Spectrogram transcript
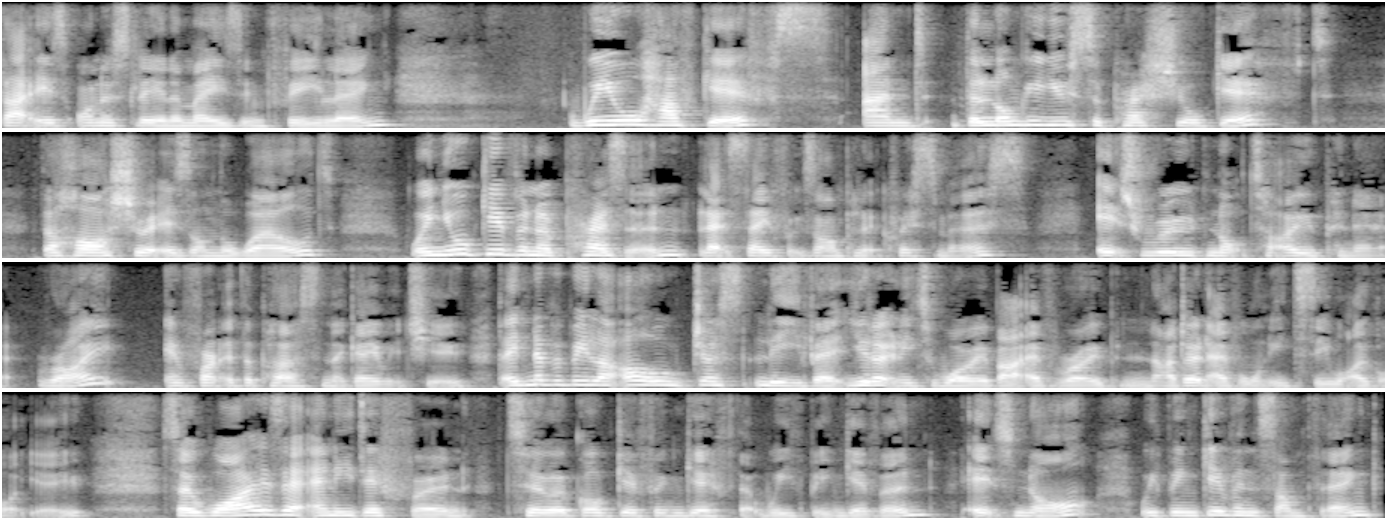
that is honestly an amazing feeling. We all have gifts, and the longer you suppress your gift, the harsher it is on the world. When you're given a present, let's say, for example, at Christmas, it's rude not to open it, right? in front of the person that gave it to you. They'd never be like, oh, just leave it. You don't need to worry about ever opening I don't ever want you to see what I got you. So, why is it any different to a God given gift that we've been given? It's not. We've been given something.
